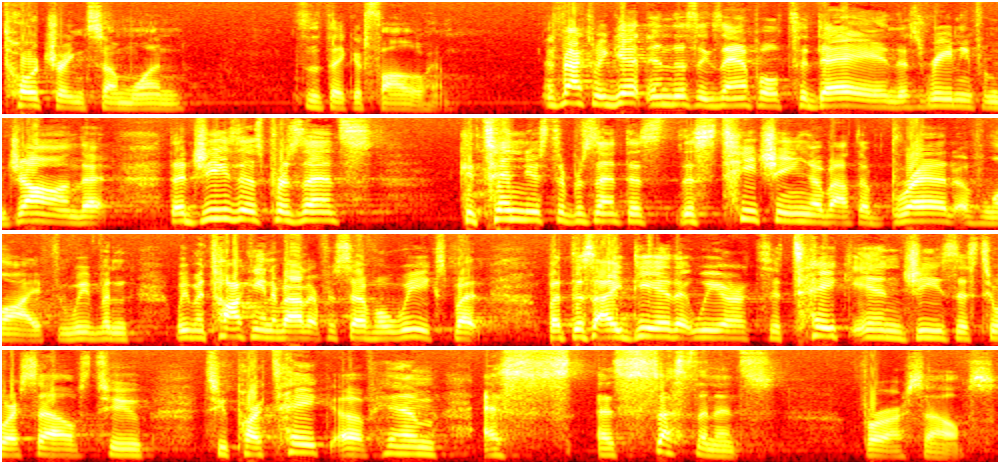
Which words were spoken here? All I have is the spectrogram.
torturing someone so that they could follow him. In fact, we get in this example today in this reading from John that, that Jesus presents, continues to present this, this teaching about the bread of life. And we've been, we've been talking about it for several weeks, but, but this idea that we are to take in Jesus to ourselves, to, to partake of him as, as sustenance for ourselves.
